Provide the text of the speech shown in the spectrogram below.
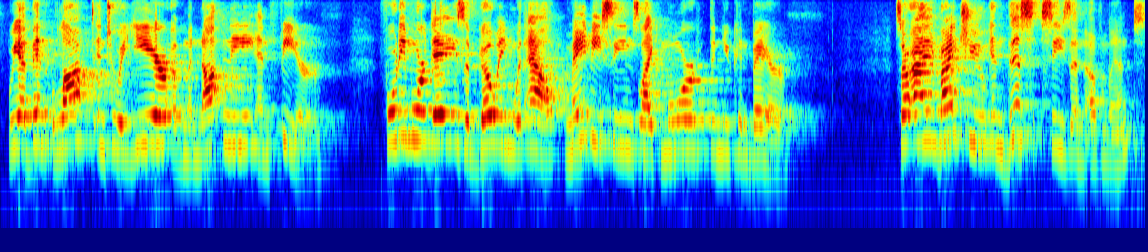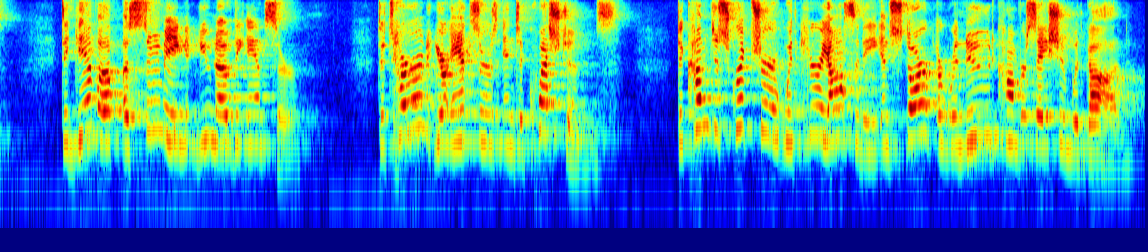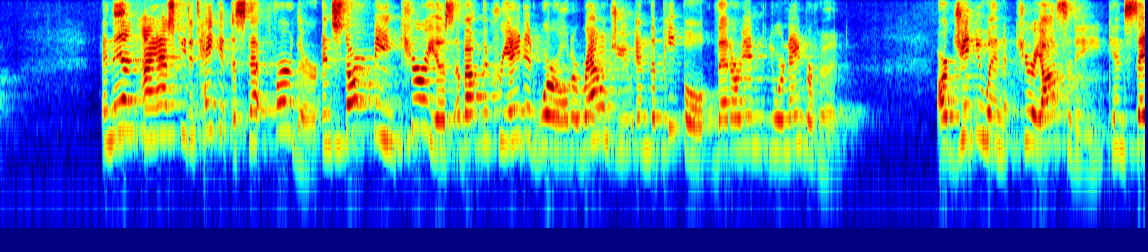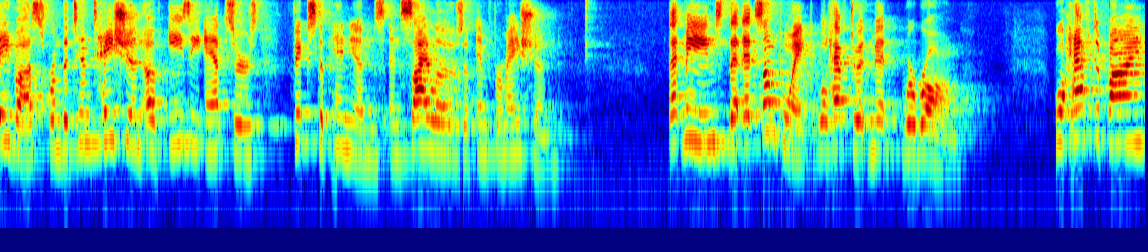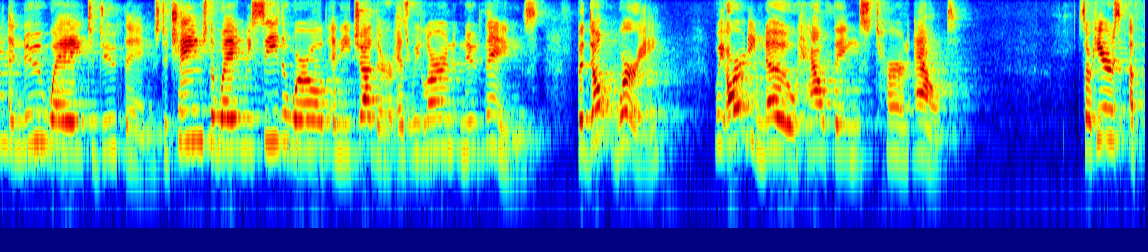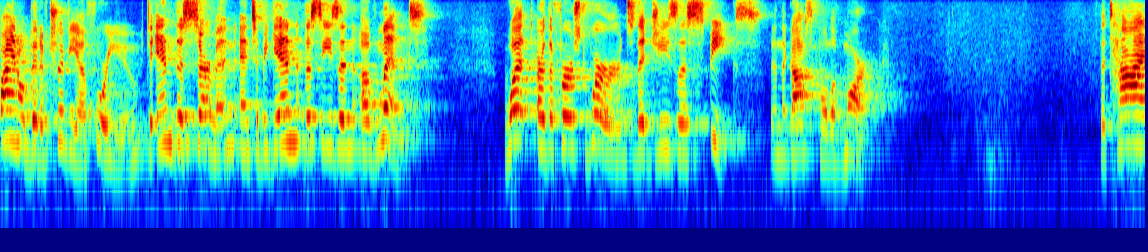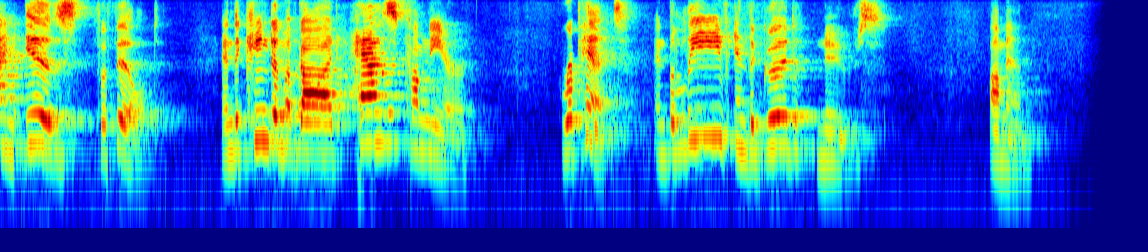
We have been locked into a year of monotony and fear. 40 more days of going without maybe seems like more than you can bear. So I invite you in this season of Lent to give up assuming you know the answer, to turn your answers into questions to come to Scripture with curiosity and start a renewed conversation with God. And then I ask you to take it a step further and start being curious about the created world around you and the people that are in your neighborhood. Our genuine curiosity can save us from the temptation of easy answers, fixed opinions, and silos of information. That means that at some point we'll have to admit we're wrong. We'll have to find a new way to do things, to change the way we see the world and each other as we learn new things. But don't worry, we already know how things turn out. So here's a final bit of trivia for you to end this sermon and to begin the season of Lent. What are the first words that Jesus speaks? Than the Gospel of Mark. The time is fulfilled, and the kingdom of God has come near. Repent and believe in the good news. Amen.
